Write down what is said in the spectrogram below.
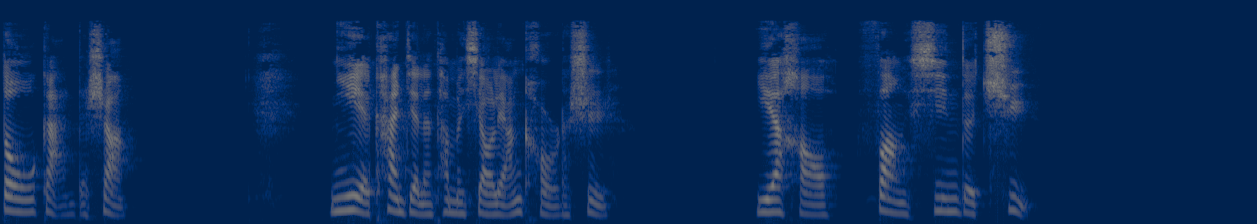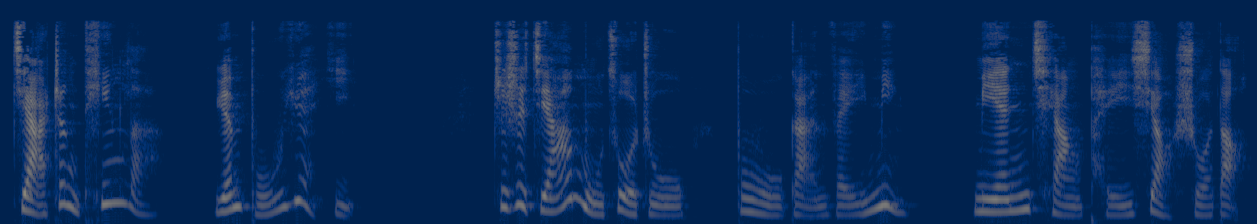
都赶得上。你也看见了他们小两口的事，也好放心的去。贾政听了，原不愿意，只是贾母做主，不敢违命，勉强陪笑说道：“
